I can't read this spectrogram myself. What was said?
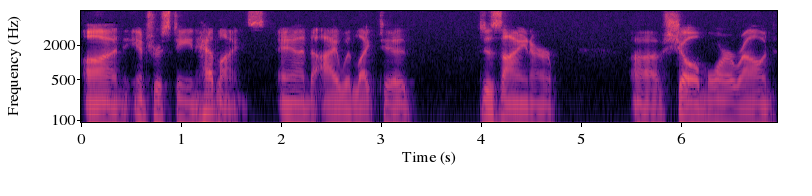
on interesting headlines, and I would like to design our uh, show more around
